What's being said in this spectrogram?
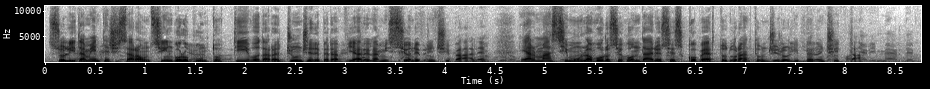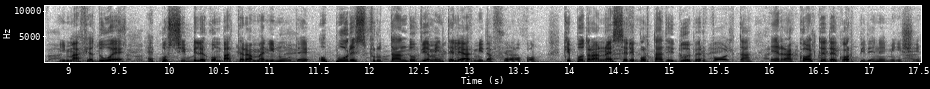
Solitamente ci sarà un singolo punto attivo da raggiungere per avviare la missione principale e al massimo un lavoro secondario se scoperto durante un giro libero in città. In Mafia 2 è possibile combattere a mani nude oppure sfruttando ovviamente le armi da fuoco, che potranno essere portate due per volta e raccolte dai corpi dei nemici.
